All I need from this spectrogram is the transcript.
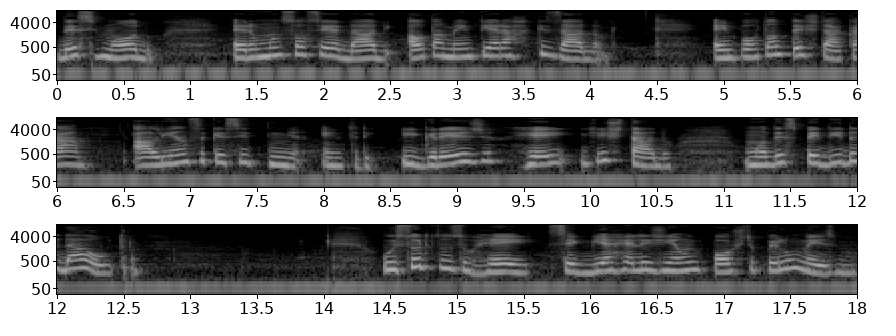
Desse modo, era uma sociedade altamente hierarquizada. É importante destacar a aliança que se tinha entre igreja, rei e Estado, uma despedida da outra. Os súditos do rei seguia a religião imposta pelo mesmo.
